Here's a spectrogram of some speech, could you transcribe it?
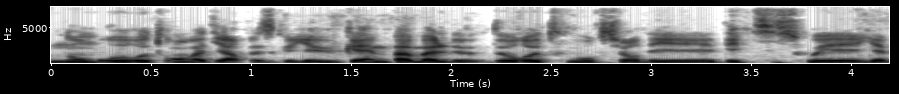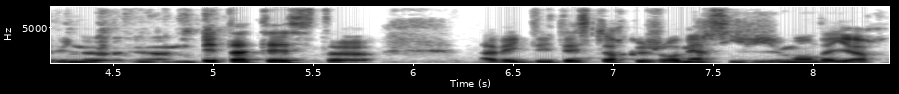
nombreux retours, on va dire, parce qu'il y a eu quand même pas mal de, retours sur des, petits souhaits. Il y avait une, une bêta test avec des testeurs que je remercie vivement d'ailleurs,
